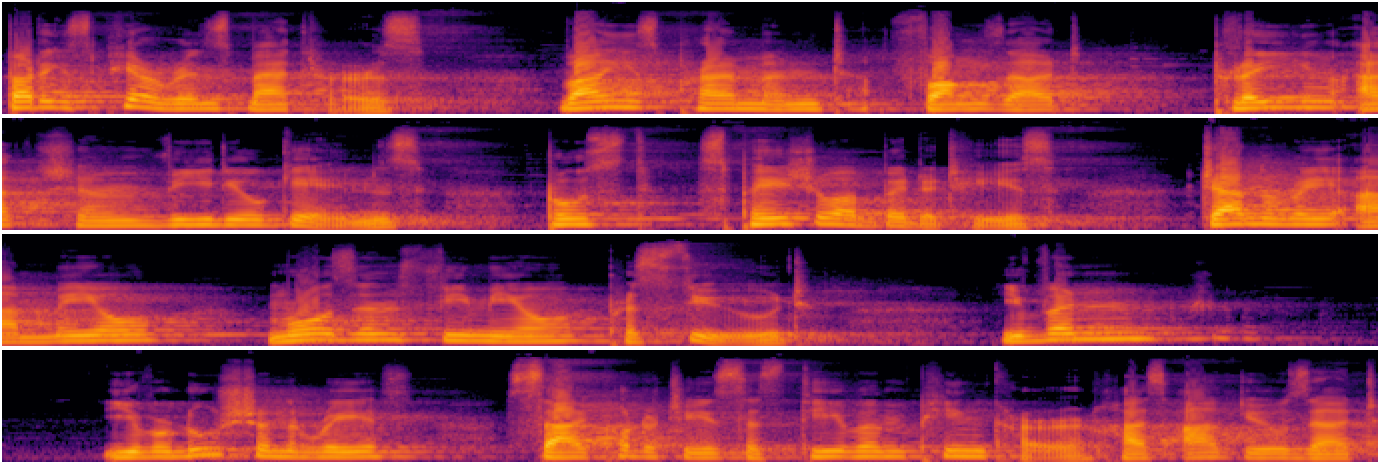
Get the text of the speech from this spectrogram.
but experience matters. One experiment found that playing action video games boost spatial abilities, generally a male more than female pursuit. Even evolutionary psychologist Steven Pinker has argued that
